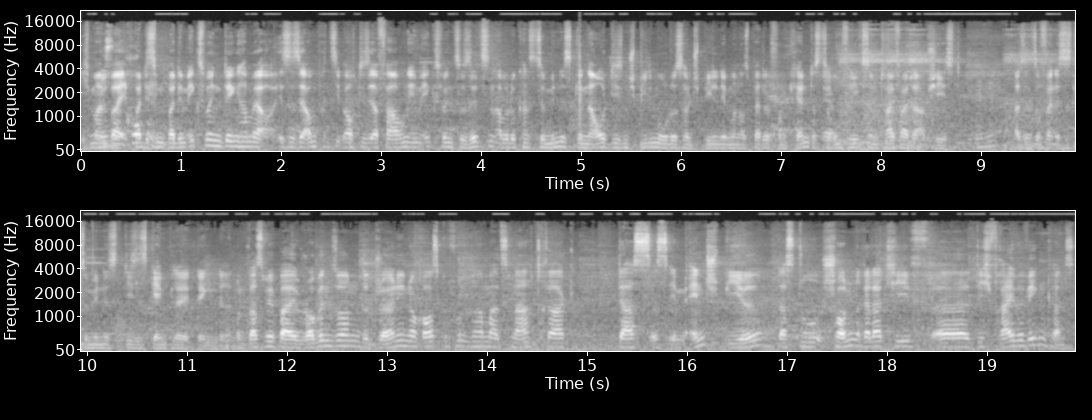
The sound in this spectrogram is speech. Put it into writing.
Ich meine, bei, bei, diesem, bei dem X-Wing-Ding haben wir, ist es ja im Prinzip auch diese Erfahrung, im X-Wing zu sitzen, aber du kannst zumindest genau diesen Spielmodus halt spielen, den man aus Battlefront kennt, dass du rumfliegst und einen TIE Fighter abschießt. Also insofern ist es zumindest dieses Gameplay-Ding drin. Und was wir bei Robinson The Journey noch rausgefunden haben als Nachtrag, dass es im Endspiel, dass du schon relativ äh, dich frei bewegen kannst.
